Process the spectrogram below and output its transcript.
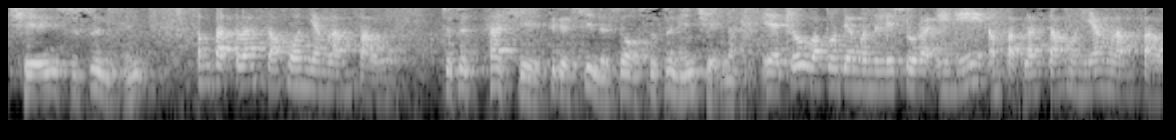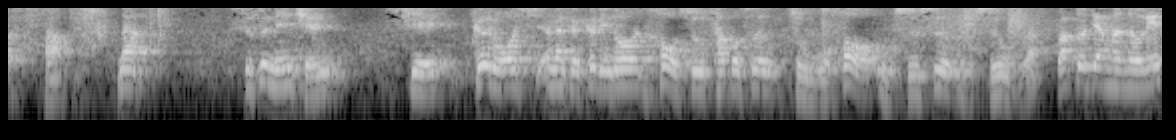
前十四年， 14 tahun yang lampau. 就是他写这个信的时候，十四年前了、Yaitu waktu dia menulis surat ini 14 tahun yang lampau. 好，那十四年前写哥罗西那个哥林多后书，差不多是主后五十四、五十五了。Waktu dia menulis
